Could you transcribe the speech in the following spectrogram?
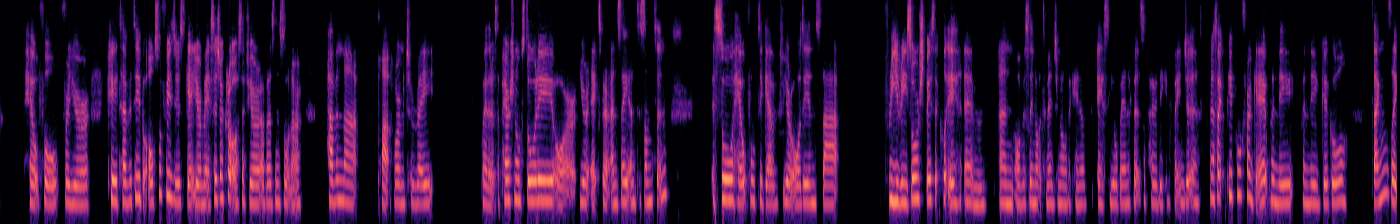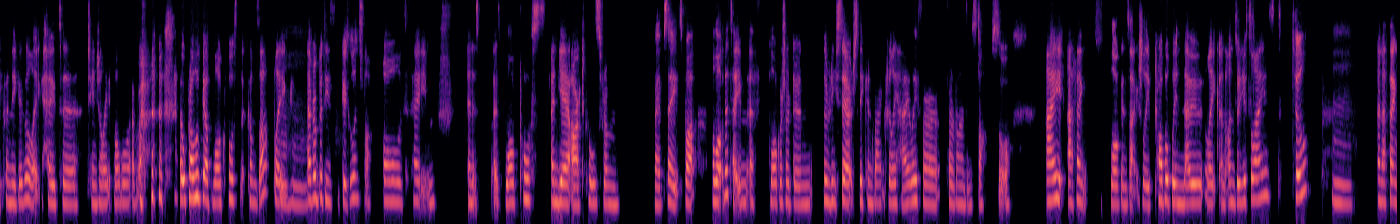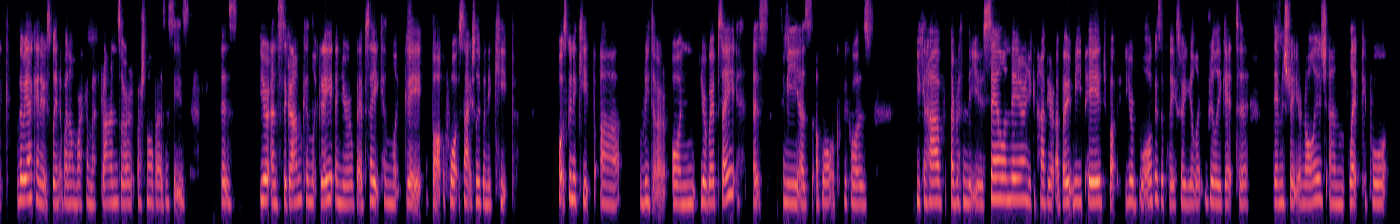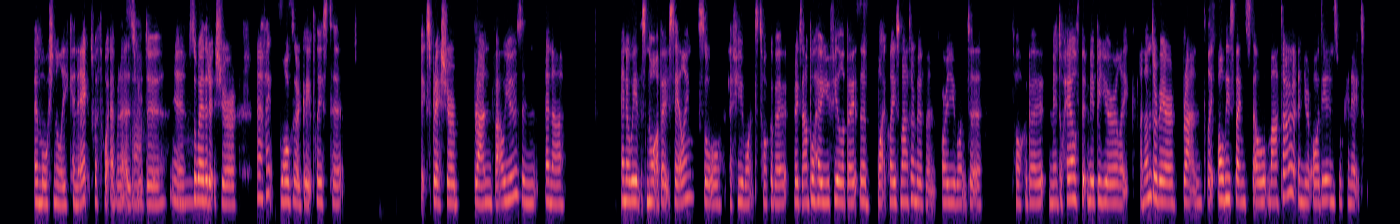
helpful for your creativity, but also for you to just get your message across if you're a business owner. Having that platform to write, whether it's a personal story or your expert insight into something, is so helpful to give your audience that free resource basically um, and obviously not to mention all the kind of SEO benefits of how they can find you. And I think people forget when they when they Google things like when they Google like how to change a light bulb or whatever, it'll probably be a blog post that comes up. Like mm-hmm. everybody's Googling stuff all the time and it's it's blog posts and yeah, articles from websites. But a lot of the time if bloggers are doing the research they can rank really highly for for random stuff. So I I think blogging's actually probably now like an underutilized tool. Mm. And I think the way I kind of explain it when I'm working with brands or, or small businesses is your Instagram can look great and your website can look great, but what's actually going to keep what's going to keep a reader on your website is to me as a blog because you can have everything that you sell in there and you can have your about me page but your blog is a place where you like really get to demonstrate your knowledge and let people emotionally connect with whatever it is you do. Yeah. Mm. So whether it's your, and I think blogs are a great place to express your brand values in in a in a way that's not about selling. So if you want to talk about, for example, how you feel about the Black Lives Matter movement, or you want to talk about mental health, but maybe you're like an underwear brand, like all these things still matter and your audience will connect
